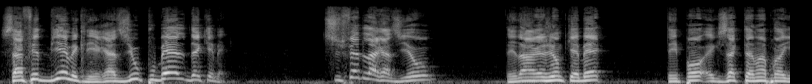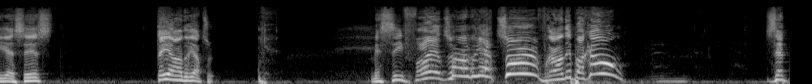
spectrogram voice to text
Ça fit bien avec les radios poubelles de Québec. Tu fais de la radio, t'es dans la région de Québec, t'es pas exactement progressiste, t'es André Arthur. Mais c'est faire du André Arthur! Vous vous rendez pas compte? Vous êtes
